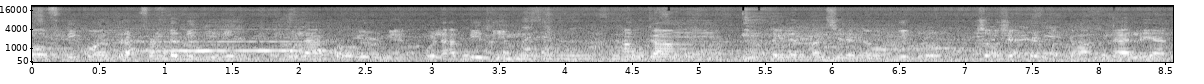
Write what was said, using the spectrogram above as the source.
of the contract from the beginning. Mula procurement, mula bidding, hanggang kung kailan man sila na mag-withdraw. So, syempre, magkakakilala yan.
